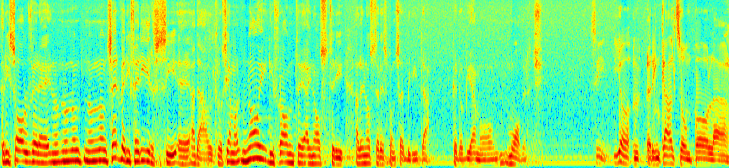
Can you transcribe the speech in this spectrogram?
risolvere, non, non, non, serve riferirsi ad altro, siamo noi di fronte nostri, alle nostre responsabilità che dobbiamo muoverci. Sì, io rincalzo un po' la,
